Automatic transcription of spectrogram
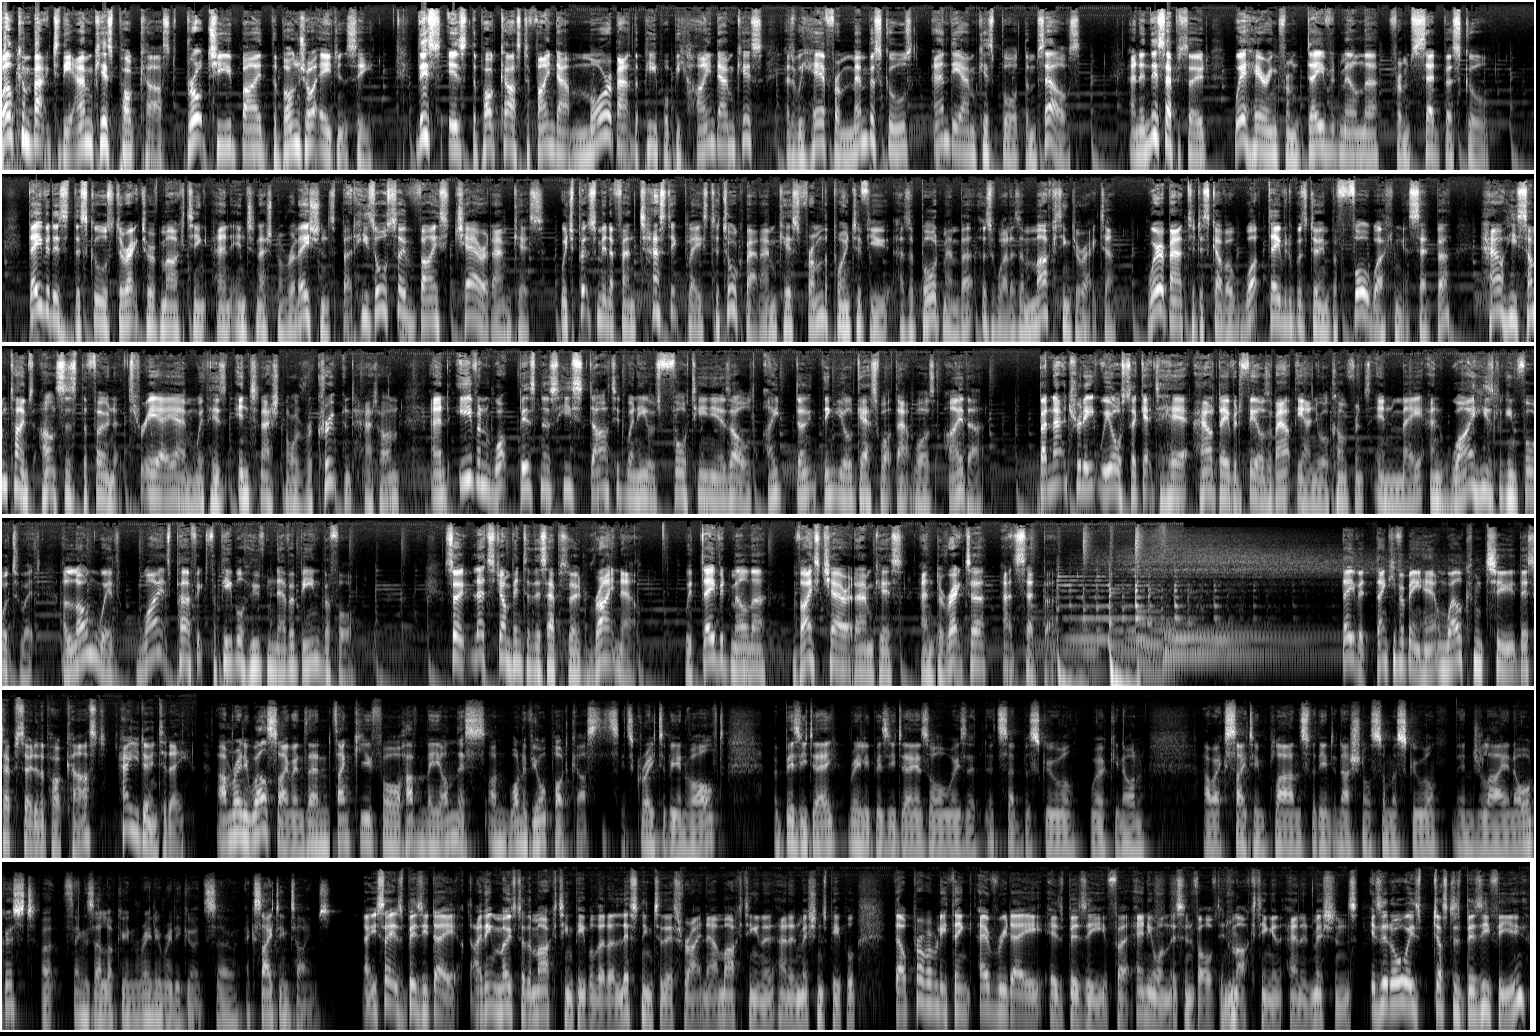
Welcome back to the AMCIS podcast, brought to you by the Bonjour Agency. This is the podcast to find out more about the people behind AMCIS as we hear from member schools and the AMCIS board themselves. And in this episode, we're hearing from David Milner from Sedbergh School. David is the school's Director of Marketing and International Relations, but he's also Vice Chair at AMCIS, which puts him in a fantastic place to talk about AMCIS from the point of view as a board member as well as a marketing director. We're about to discover what David was doing before working at Sedbergh, how he sometimes answers the phone at 3am with his international recruitment hat on, and even what business he started when he was 14 years old. I don't think you'll guess what that was either. But naturally, we also get to hear how David feels about the annual conference in May and why he's looking forward to it, along with why it's perfect for people who've never been before. So let's jump into this episode right now with David Milner, Vice Chair at AMCIS and Director at Sedbergh. David, thank you for being here and welcome to this episode of the podcast. How are you doing today? I'm really well, Simon. And thank you for having me on this, on one of your podcasts. It's, it's great to be involved a busy day, really busy day as always at, at Sedbergh School, working on our exciting plans for the International Summer School in July and August. But things are looking really, really good. So exciting times. Now, you say it's a busy day. I think most of the marketing people that are listening to this right now, marketing and, and, admissions people, they'll probably think every day is busy for anyone that's involved in marketing and, and admissions. Is it always just as busy for you?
